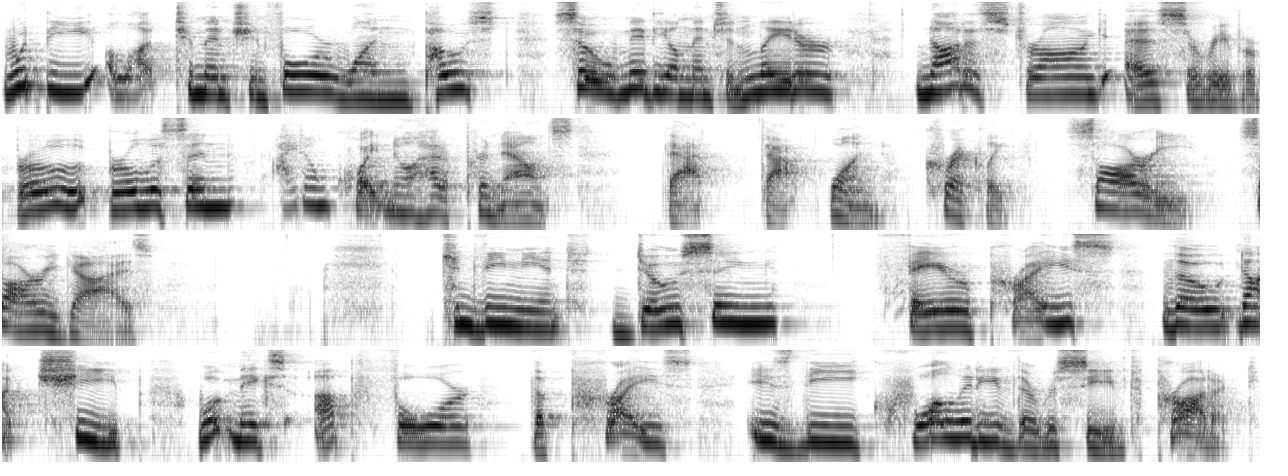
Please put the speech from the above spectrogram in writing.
would be a lot to mention for one post, so maybe I'll mention later. Not as strong as cerebrolysin. I don't quite know how to pronounce that, that one correctly. Sorry, sorry guys. Convenient dosing, fair price, though not cheap. What makes up for the price is the quality of the received product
